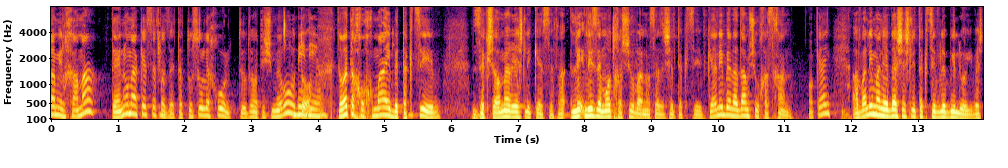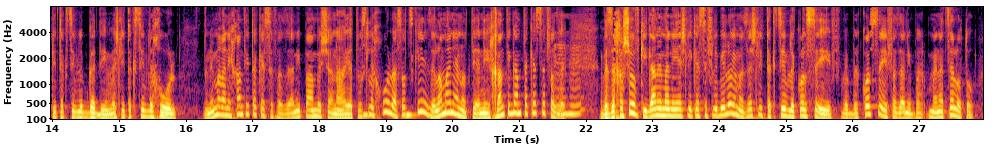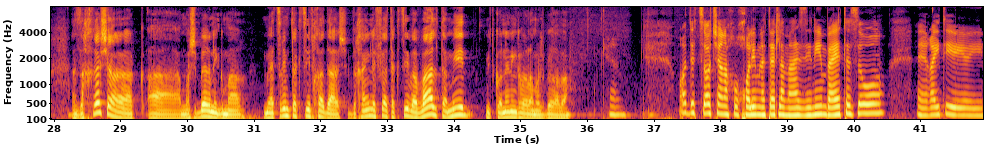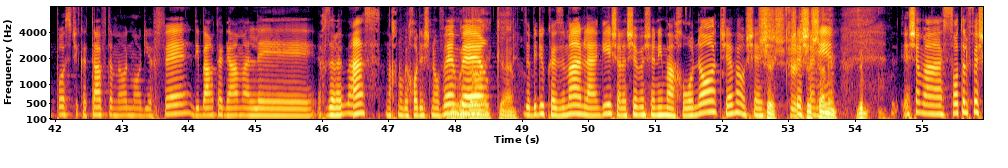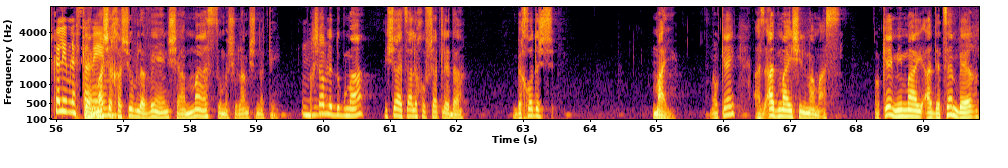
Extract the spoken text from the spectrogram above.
המלחמה, תהנו מהכסף הזה, תטוסו לחו"ל, תשמרו אותו. בדיוק. זאת אומרת, החוכמה היא בתקציב, זה כשאתה אומר, יש לי כסף. לי, לי זה מאוד חשוב, הנושא הזה של תקציב, כי אני בן אדם שהוא חסכן, אוקיי? אבל אם אני יודע שיש לי תקציב לבילוי, ויש לי תקציב לבגדים, ויש לי תקציב לחו"ל, אני אומר, אני הכנתי את הכסף הזה, אני פעם בשנה אטוס לחו"ל לעשות סקי, זה לא מעניין אותי, אני הכנתי גם את הכסף הזה. מהמם. וזה חשוב, כי גם אם אני, יש לי כסף לבילויים, אז יש לי תקציב לכל סעיף, ובכל סעיף הזה אני מנצל אותו. אז אחרי שהמשבר נגמר, מייצרים תקציב חדש, וחיים לפי התקציב, אבל תמיד מתכוננים כבר למשבר הבא. כן. עוד עצות שאנחנו יכולים לתת למאזינים בעת הזו, ראיתי פוסט שכתבת מאוד מאוד יפה, דיברת גם על אה, החזרי מס, אנחנו בחודש נובמבר, בוודאי, כן. זה בדיוק הזמן להגיש על השבע שנים האחרונות, שבע או שש? שש. שש שנים. זה, יש שם עשרות אלפי שקלים כן, לפעמים. מה שחשוב להבין, שהמס הוא משולם שנתי. מהמם. עכשיו, לדוגמה, אישה יצאה לחופשת לידה בחודש מאי, אוקיי? אז עד מאי שילמה מס, אוקיי? ממאי עד דצמבר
